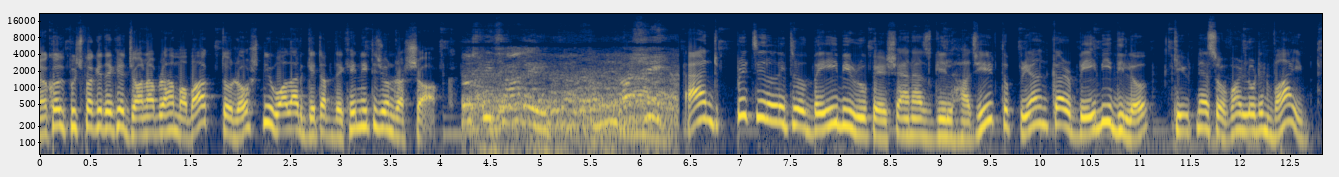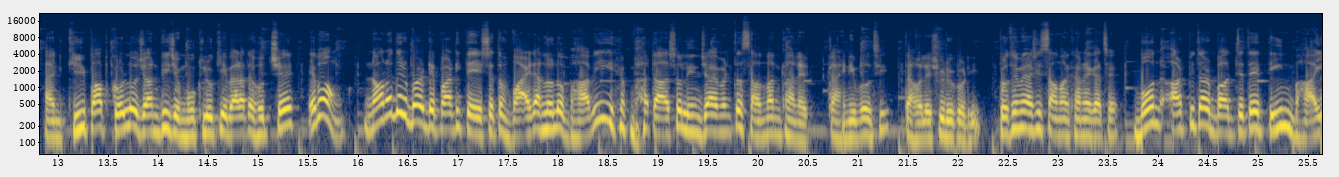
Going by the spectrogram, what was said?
নকল পুষ্পাকে দেখে জন আব্রাহাম অবাক তো রোশনিওয়ালার গেট আপ দেখে নেটিজনরা shock. And pretty little baby রূপে শাহনাজ গিল হাজির তো প্রিয়াঙ্কার বেবি দিল cuteness overloaded vibe and keep up করল জানভি যে মুখ লুকিয়ে বেড়াতে হচ্ছে এবং ননদের বার্থডে পার্টিতে এসে তো ভাইরাল হলো ভাবি বাট আসল এনজয়মেন্ট তো সালমান খানের। কাহিনী বলছি তাহলে শুরু করি। প্রথমে আসি সালমান খানের কাছে। বোন অর্পিতার বার্থডেতে তিন ভাই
